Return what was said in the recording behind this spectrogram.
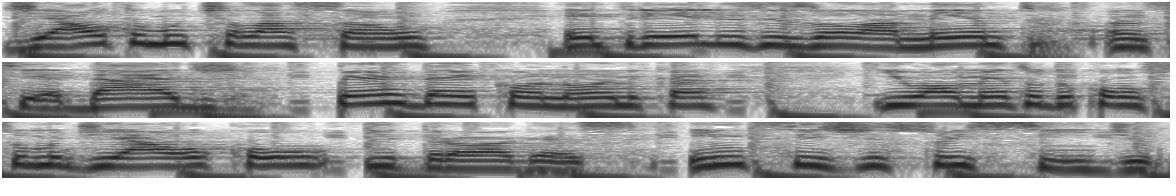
de automutilação, entre eles isolamento, ansiedade, perda econômica e o aumento do consumo de álcool e drogas, índices de suicídio.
